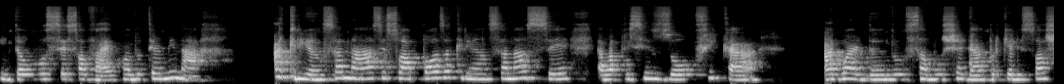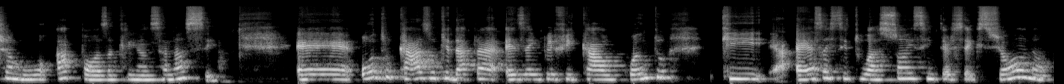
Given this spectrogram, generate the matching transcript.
então você só vai quando terminar. A criança nasce, só após a criança nascer, ela precisou ficar aguardando o SAMU chegar, porque ele só chamou após a criança nascer. É, outro caso que dá para exemplificar o quanto que essas situações se interseccionam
